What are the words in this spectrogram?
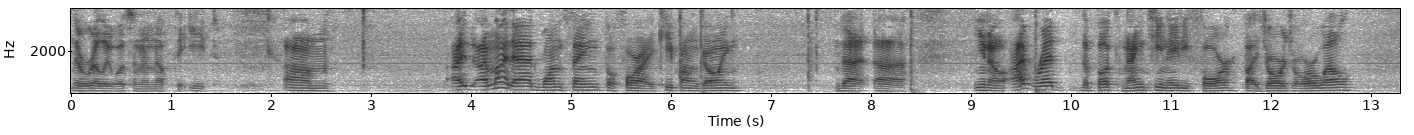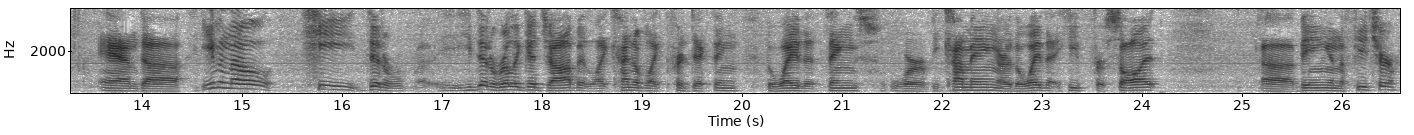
there really wasn't enough to eat. Um, I, I might add one thing before I keep on going that, uh, you know, I've read the book 1984 by George Orwell, and uh, even though he did a he did a really good job at like kind of like predicting the way that things were becoming or the way that he foresaw it uh, being in the future,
